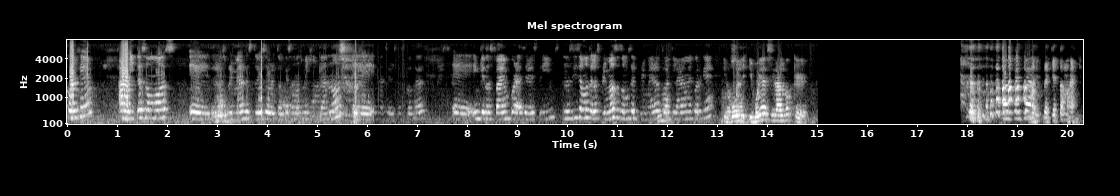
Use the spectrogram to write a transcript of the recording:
Jorge, ahorita somos eh, de los primeros estudios, sobre todo que somos mexicanos, eh, en hacer estas cosas, eh, en que nos paguen por hacer streams. No sé si somos de los primeros o somos el primero, tú aclárame, Jorge. Y, No voy, sé. y voy a decir algo que. ¿De qué tamaño?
